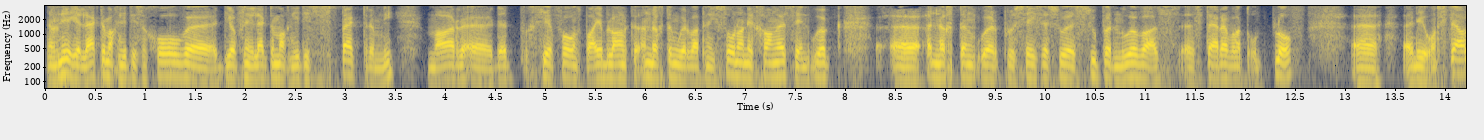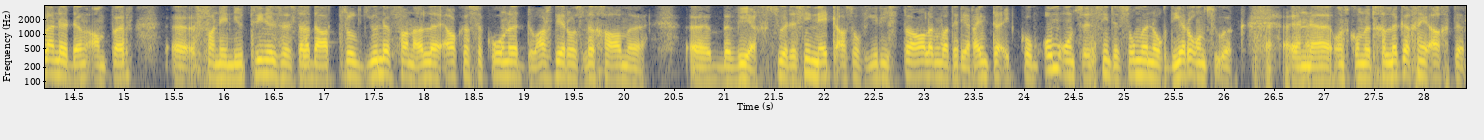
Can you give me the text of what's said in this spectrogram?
nou nie elektromagnetiese golwe deel van die elektromagnetiese spektrum nie, maar uh dit gee vir ons baie belangrike inligting oor wat in die son aan die gang is en ook uh inligting oor prosesse soos supernovas, uh, sterre wat ontplof. Uh en die ontstellende ding amper uh van die neutrinos is dat daar triljoene van hulle elke sekonde dwars deur ons liggame uh beweeg. So dis nie net asof hierdie straling wat uit die ruimte uitkom om ons is nie, dit somme nog deur ons ook. En uh, ons kom dit gelukkig nie agter.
